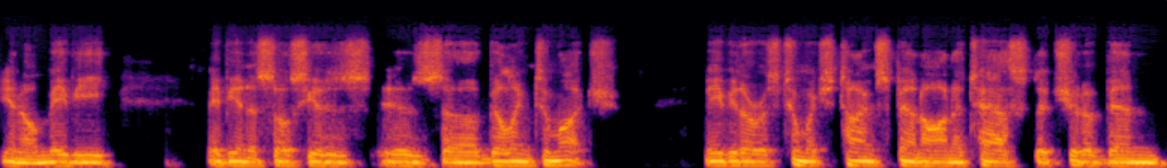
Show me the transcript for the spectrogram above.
you know, maybe maybe an associate is is uh, billing too much. Maybe there was too much time spent on a task that should have been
